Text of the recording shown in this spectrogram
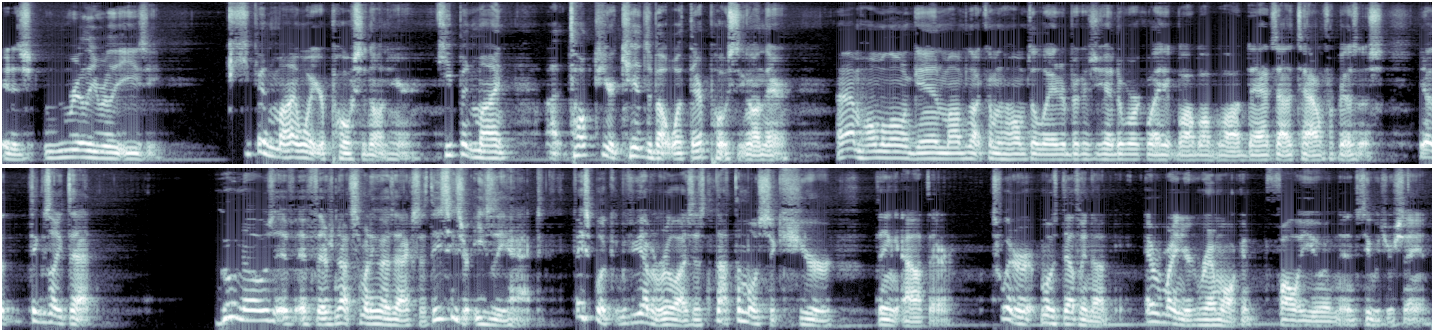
It is really, really easy. Keep in mind what you're posting on here. Keep in mind, uh, talk to your kids about what they're posting on there. I'm home alone again. Mom's not coming home till later because she had to work late. Blah blah blah. Dad's out of town for business. You know things like that. Who knows if, if there's not somebody who has access? These things are easily hacked. Facebook, if you haven't realized, is not the most secure thing out there. Twitter, most definitely not. Everybody and your grandma can follow you and, and see what you're saying.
